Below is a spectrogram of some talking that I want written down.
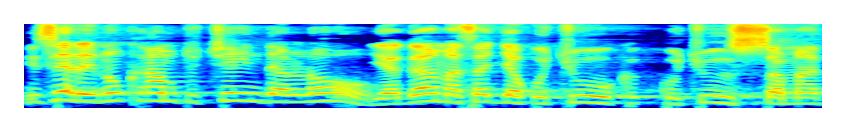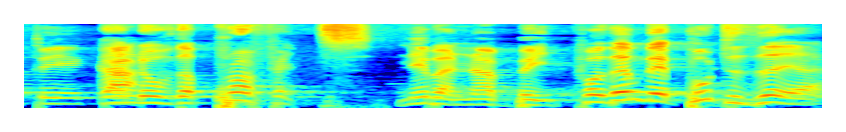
He said i did not come to change the law. Yagamba sajja kukyusa mateeka. And of the prophets. For them they put there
